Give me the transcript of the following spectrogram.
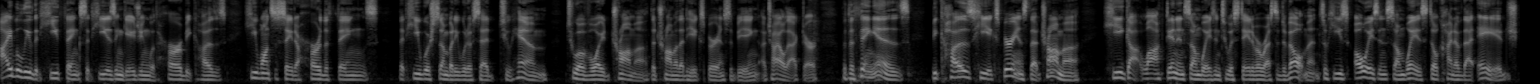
I believe that he thinks that he is engaging with her because he wants to say to her the things that he wished somebody would have said to him to avoid trauma, the trauma that he experienced of being a child actor. But the thing is, because he experienced that trauma, he got locked in in some ways into a state of arrested development. So he's always in some ways still kind of that age,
